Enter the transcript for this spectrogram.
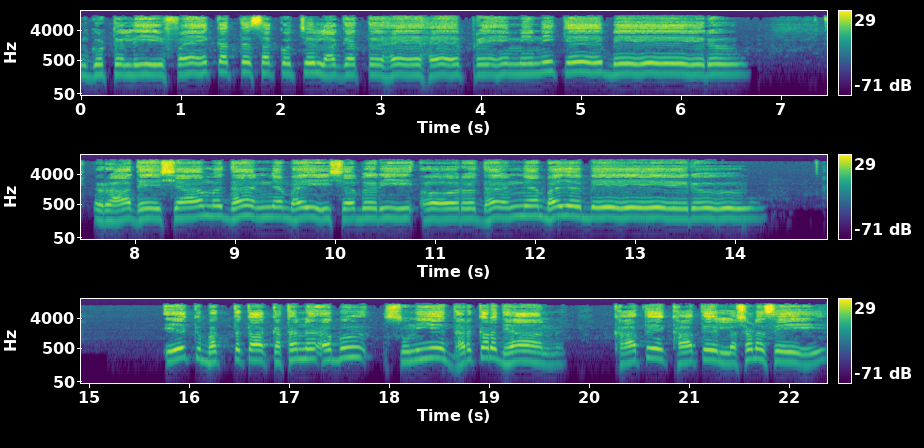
गुठली फेंकत सकुच लगत है है प्रेमिन के बेर। राधे श्याम, धन्य भई शबरी और धन्य भय बेर। एक भक्त का कथन अब सुनिए धरकर ध्यान। खाते खाते लक्षण से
